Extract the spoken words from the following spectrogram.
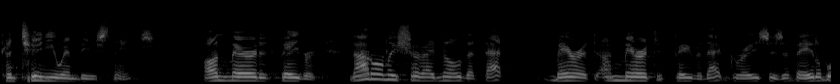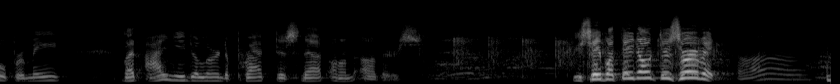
Continue in these things. Unmerited favor. Not only should I know that that merit, unmerited favor, that grace is available for me, but I need to learn to practice that on others. You say, but they don't deserve it. Ah.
